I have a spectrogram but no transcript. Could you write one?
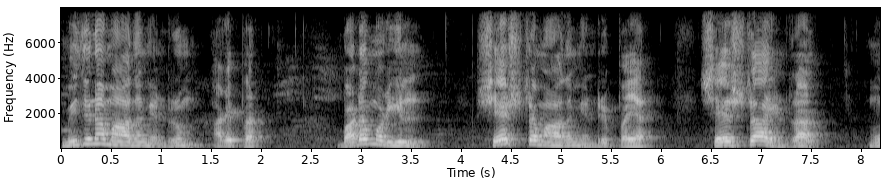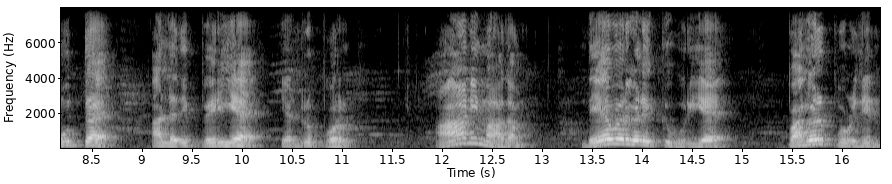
மிதுன மாதம் என்றும் அழைப்பர். வடமொழியில் சேஷ்ட மாதம் என்று பெயர். சேஷ்டா என்றால் மூத்த அல்லது பெரிய என்று பொருள். ஆனி மாதம் தேவர்களுக்கு உரிய பகல் பொழுதின்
